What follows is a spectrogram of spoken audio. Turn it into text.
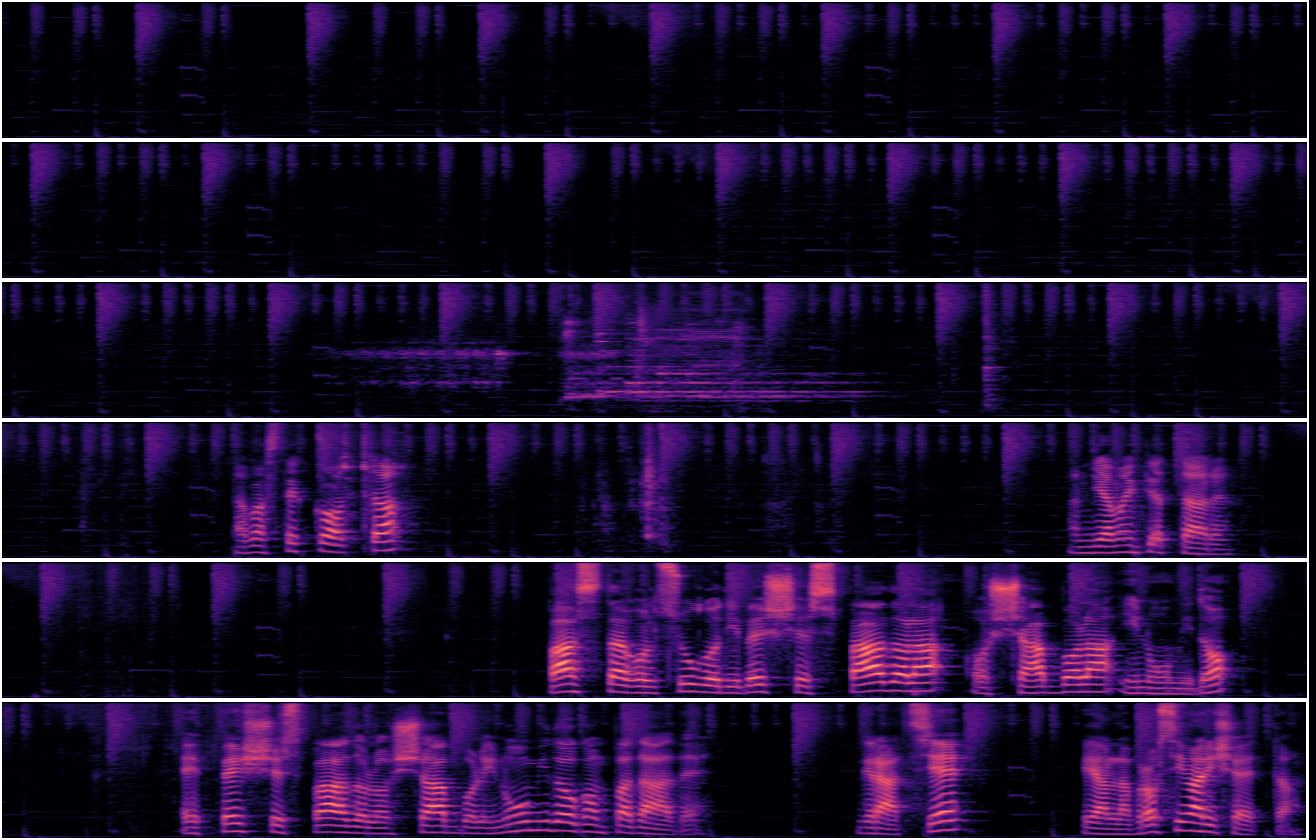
la pasta è cotta. Andiamo a impiattare. Pasta col sugo di pesce spadola o sciabola in umido. E pesce spadola o sciabola in umido con patate. Grazie e alla prossima ricetta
